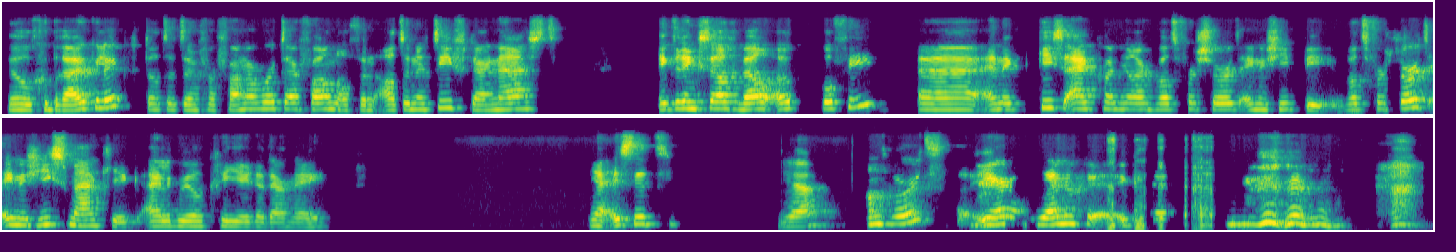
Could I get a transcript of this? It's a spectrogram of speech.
heel gebruikelijk, dat het een vervanger wordt daarvan of een alternatief daarnaast. Ik drink zelf wel ook koffie. Uh, en ik kies eigenlijk gewoon heel erg wat voor soort energie, wat voor soort energiesmaakje ik eigenlijk wil creëren daarmee. Ja, is dit ja. antwoord? Eer, jij nog? Ik,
